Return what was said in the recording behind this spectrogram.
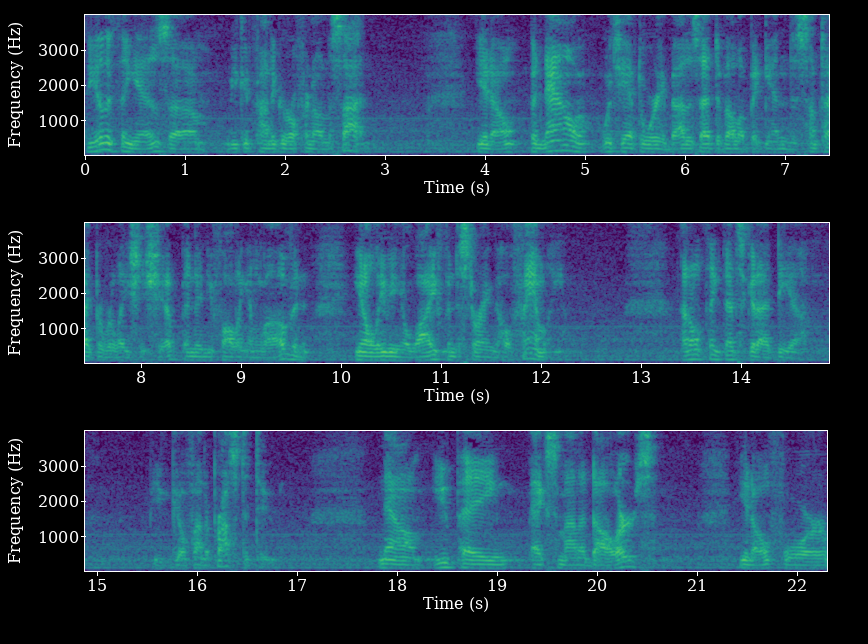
the other thing is, um, you could find a girlfriend on the side. You know, but now what you have to worry about is that developing into some type of relationship and then you falling in love and, you know, leaving your wife and destroying the whole family. I don't think that's a good idea. You could go find a prostitute. Now, you pay X amount of dollars, you know, for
